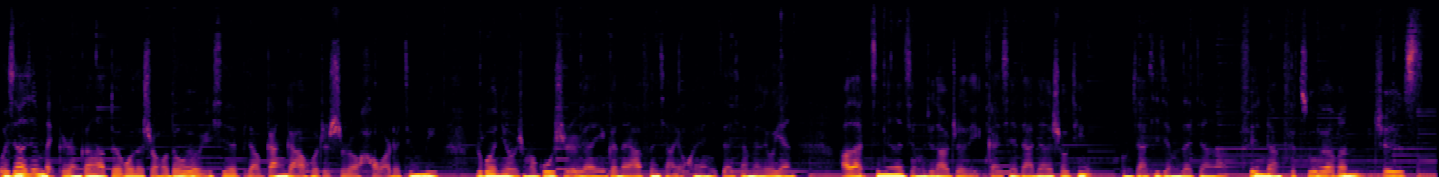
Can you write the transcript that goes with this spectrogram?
我相信每个人刚到德国的时候，都会有一些比较尴尬或者是好玩的经历。如果你有什么故事愿意跟大家分享，也欢迎你在下面留言。好了，今天的节目就到这里，感谢大家的收听，我们下期节目再见了。Vielen Dank fürs Zuhören, Tschüss。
